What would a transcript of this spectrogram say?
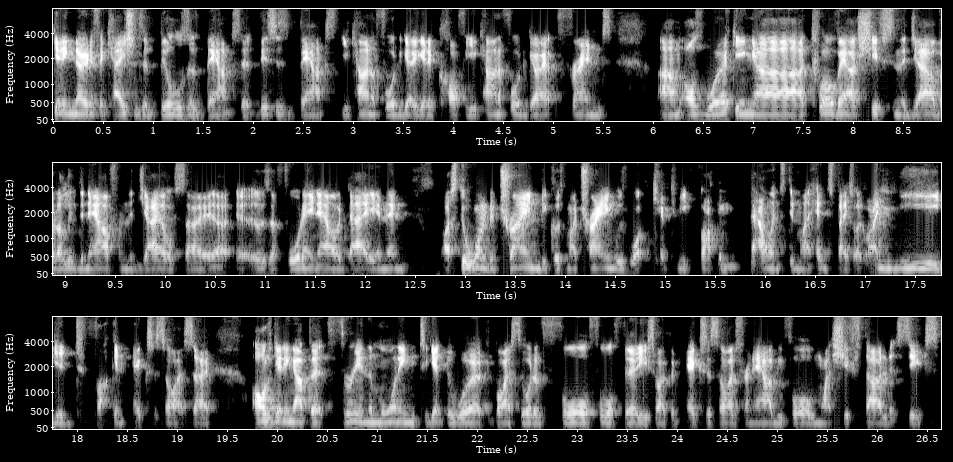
getting notifications that bills have bounced, that this is bounced. You can't afford to go get a coffee. You can't afford to go out with friends. Um, I was working uh, 12 hour shifts in the jail, but I lived an hour from the jail. So uh, it was a 14 hour day. And then I still wanted to train because my training was what kept me fucking balanced in my headspace. Like I needed to fucking exercise. So I was getting up at three in the morning to get to work by sort of four, 4.30 so I could exercise for an hour before my shift started at six.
